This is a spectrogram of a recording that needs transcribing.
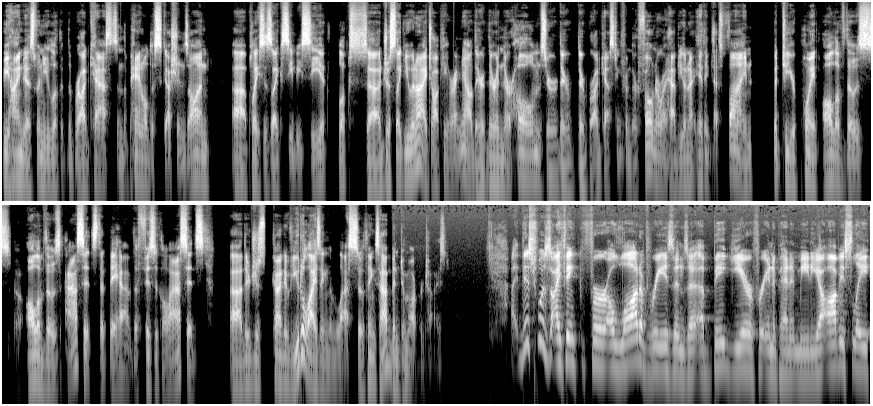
behind us. When you look at the broadcasts and the panel discussions on uh, places like CBC, it looks uh, just like you and I talking right now. They're they're in their homes or they're they're broadcasting from their phone or what have you, and I, I think that's fine. But to your point, all of those all of those assets that they have, the physical assets, uh, they're just kind of utilizing them less. So things have been democratized. This was, I think, for a lot of reasons, a, a, big year for independent media. Obviously,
